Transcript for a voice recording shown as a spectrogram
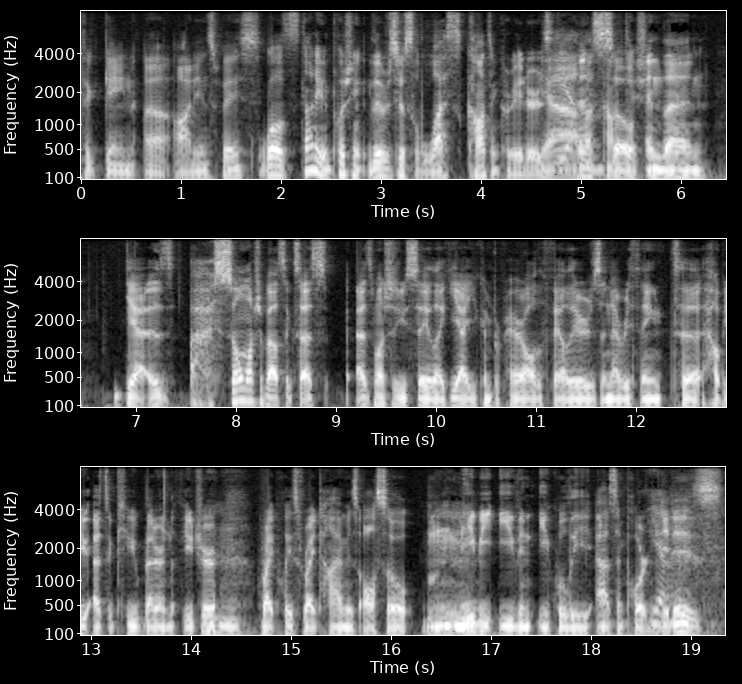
to gain uh, audience base. Well, it's not even pushing. There's just less content creators. Yeah, Yeah. and less so competition. and then yeah, it's uh, so much about success. As much as you say, like, yeah, you can prepare all the failures and everything to help you execute better in the future. Mhm. Right place, right time is also Mm. maybe even equally as important. Yeah. It is.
